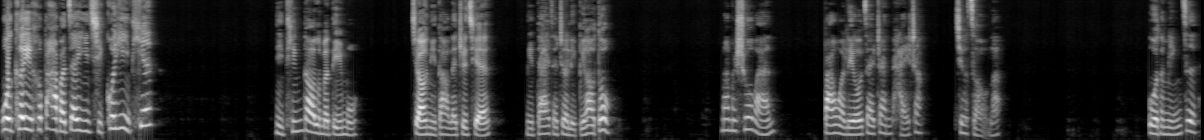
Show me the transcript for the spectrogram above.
我可以和爸爸在一起过一天。你听到了吗，迪姆？叫你到来之前，你待在这里不要动。妈妈说完，把我留在站台上，就走了。我的名字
